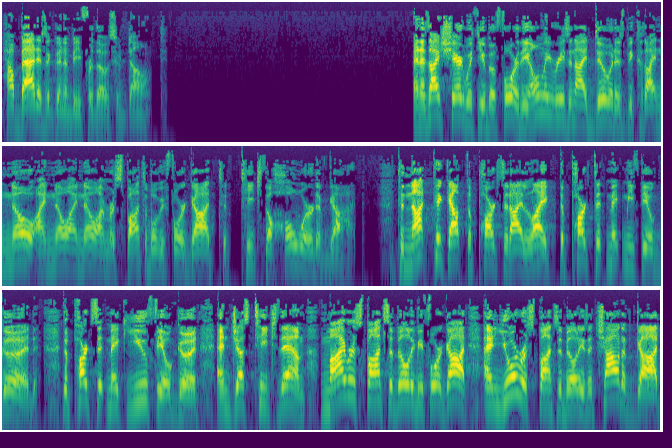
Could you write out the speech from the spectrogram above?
how bad is it going to be for those who don't? And as I shared with you before, the only reason I do it is because I know, I know, I know I'm responsible before God to teach the whole Word of God to not pick out the parts that I like, the parts that make me feel good, the parts that make you feel good, and just teach them. My responsibility before God and your responsibility as a child of God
